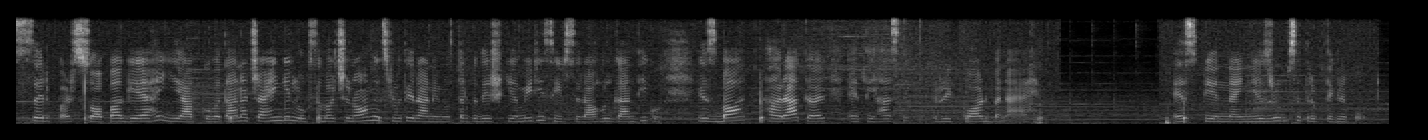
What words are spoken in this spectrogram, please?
सिर पर सौंपा गया है। ये आपको बताना चाहेंगे, लोकसभा चुनाव में स्मृति ईरानी ने उत्तर प्रदेश की अमेठी सीट से राहुल गांधी को इस बार हराकर ऐतिहासिक रिकॉर्ड बनाया है। S P N nine news room से तृप्ति रिपोर्ट।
